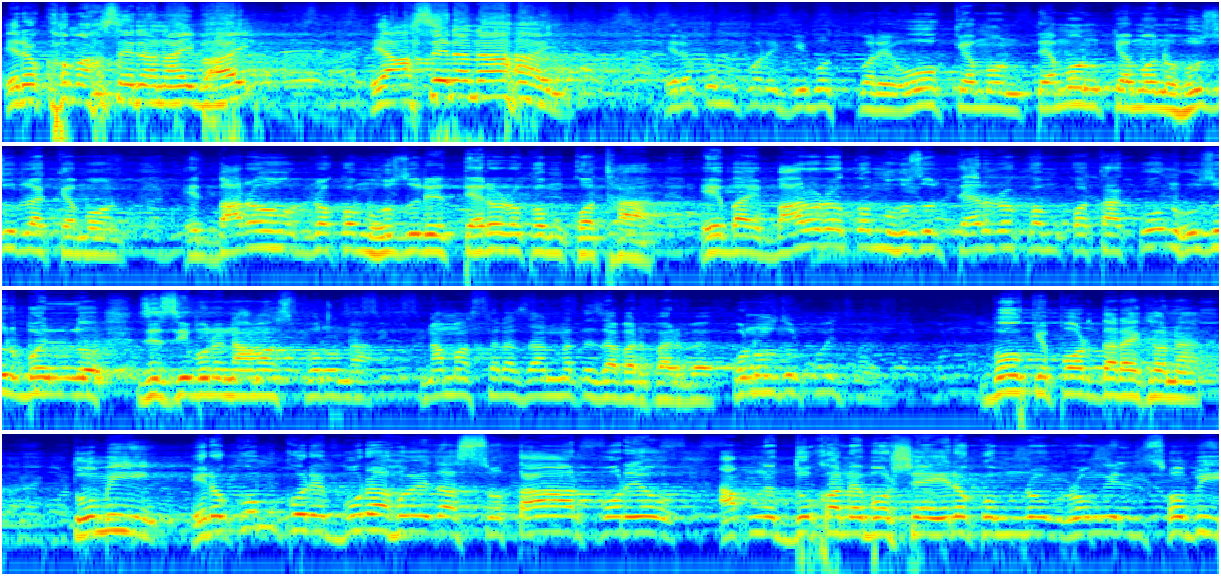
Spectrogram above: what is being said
এরকম আছে না নাই ভাই? এ আছে না নাই? এরকম করে গিবত করে, ও কেমন, তেমন কেমন, হুজুররা কেমন? এ বারো রকম হুজুরের তেরো রকম কথা। এ ভাই, বারো রকম হুজুর, তেরো রকম কথা। কোন হুজুর বলল যে জীবনে নামাজ পড়ো না? নামাজ ছাড়া জান্নাতে যাবার পারবে? কোন হুজুর বউকে পর্দা রাখো না। তুমি এরকম করে বুড়া হয়ে যাচ্ছ, তারপরেও আপনার দোকানে বসে এরকম রঙিন ছবি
